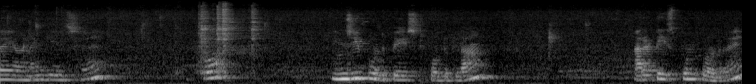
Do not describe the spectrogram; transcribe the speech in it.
வெங்காயம் வணங்கிடுச்சு இப்போ இஞ்சி பூண்டு பேஸ்ட் போட்டுக்கலாம். அரை டீஸ்பூன் போடுறேன்.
